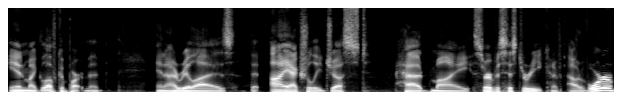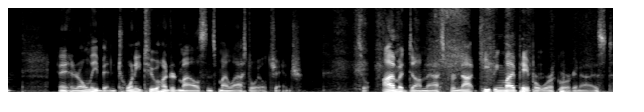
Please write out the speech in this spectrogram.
in my glove compartment and I realize that I actually just had my service history kind of out of order, and it had only been 2,200 miles since my last oil change. So I'm a dumbass for not keeping my paperwork organized.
